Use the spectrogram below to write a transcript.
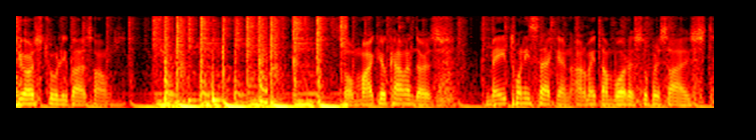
yours truly Bio Zounds. So mark your calendars. May 22nd, Alma y Tambores supersized.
